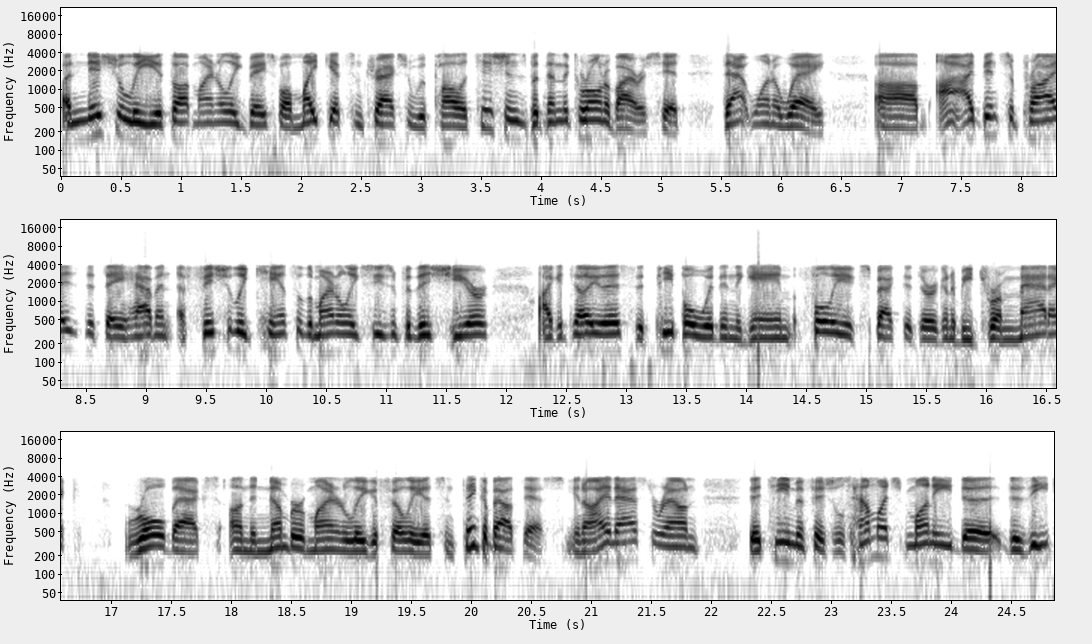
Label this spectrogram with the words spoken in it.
Initially, you thought minor league baseball might get some traction with politicians, but then the coronavirus hit. That went away. Uh, I, I've been surprised that they haven't officially canceled the minor league season for this year. I can tell you this that people within the game fully expect that there are going to be dramatic rollbacks on the number of minor league affiliates. And think about this. You know, I had asked around the team officials how much money do, does each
